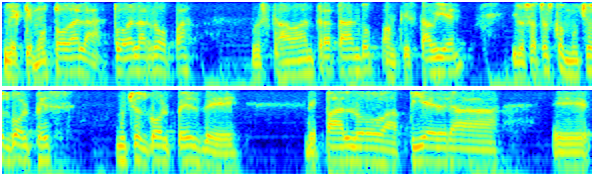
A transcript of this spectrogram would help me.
le quemó toda la, toda la ropa, lo estaban tratando, aunque está bien, y los otros con muchos golpes, muchos golpes de, de palo a piedra, eh,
